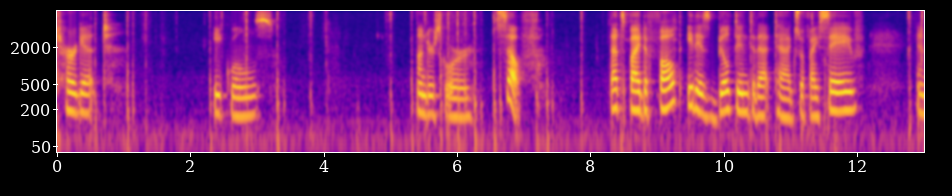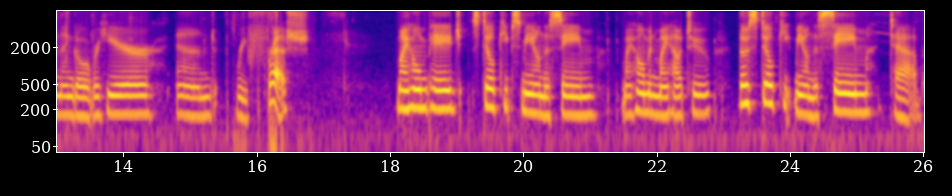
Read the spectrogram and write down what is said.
target equals underscore self. That's by default, it is built into that tag. So if I save and then go over here and refresh, my home page still keeps me on the same, my home and my how-to, those still keep me on the same tab.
